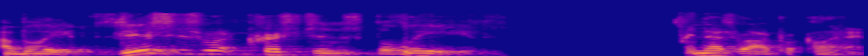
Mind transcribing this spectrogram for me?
a belief. This is what Christians believe. And that's what I proclaim.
